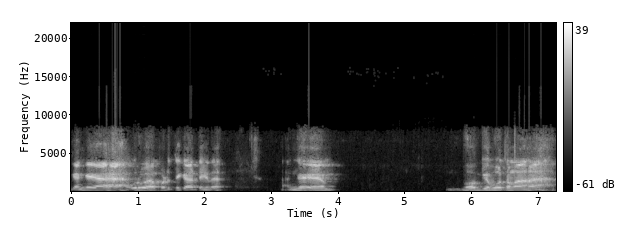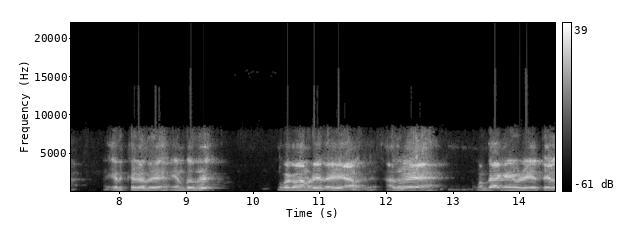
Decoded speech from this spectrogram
கங்கையாக உருவகப்படுத்தி காட்டுகிறார். அங்கு போக்கியபூத்தமாக இருக்கிறது என்பது பகவானுடைய தயையானது. அதுவே மந்தாகினி விஷயத்தில்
